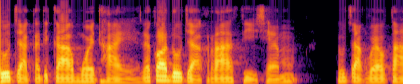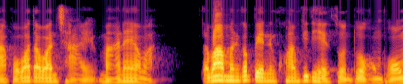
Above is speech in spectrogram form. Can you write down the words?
ดูจากกติกามวยไทย แล้วก็ดูจากราศีแชมป์ดูจากแววตาผมว่าตะวันฉายมาแน่ว่ะ แต่ว่ามันก็เป็นความคิดเห็นส่วนตัวของผม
